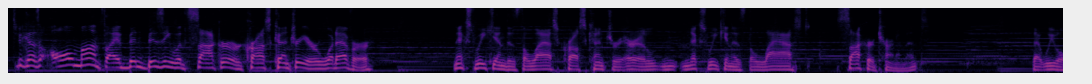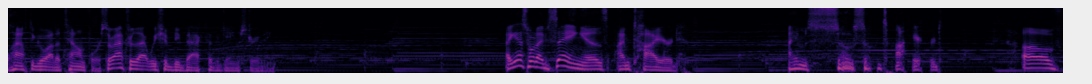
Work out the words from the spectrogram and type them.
It's because all month I've been busy with soccer or cross country or whatever. Next weekend is the last cross country, or uh, next weekend is the last soccer tournament that we will have to go out of town for. So after that, we should be back to the game streaming. I guess what I'm saying is, I'm tired. I am so, so tired of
